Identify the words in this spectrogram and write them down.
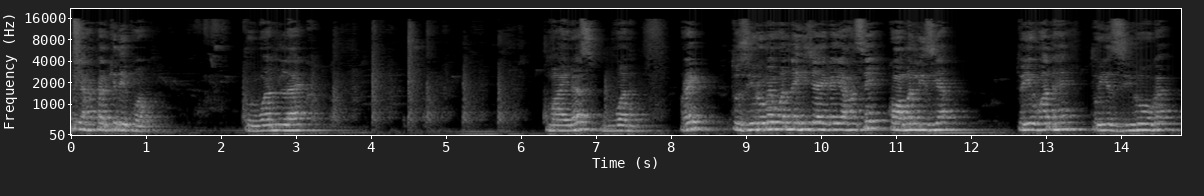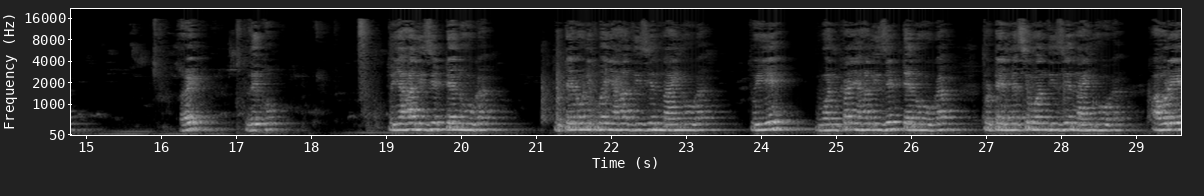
तो यहां करके देखो आप तो one lakh minus one right तो जीरो में वन नहीं जाएगा यहां से कॉमन लीजिए आप तो ये वन है तो ये जीरो होगा राइट तो देखो तो यहां लीजिए टेन होगा तो टेन होने के बाद यहां दीजिए नाइन होगा तो ये वन का यहां लीजिए टेन होगा तो टेन में से वन दीजिए नाइन होगा और ये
